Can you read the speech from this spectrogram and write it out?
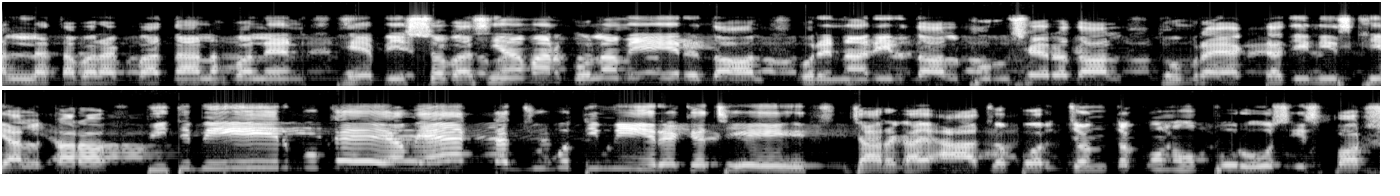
আল্লাহ তাবারাক বা বলেন, হে বিশ্ববাসী, আমার গোলামের দল, ওরে নারীর দল, পুরুষের দল, তোমরা একটা জিনিস খেয়াল করো, পৃথিবীর বুকে আমি একটা যুবতী মেয়ে রেখেছি, যার গায়ে আজ পর্যন্ত কোনো পুরুষ স্পর্শ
